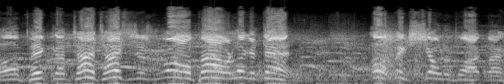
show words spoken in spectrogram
Oh, pick up Ty Tyson just raw power. Look at that. Oh, big shoulder block by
